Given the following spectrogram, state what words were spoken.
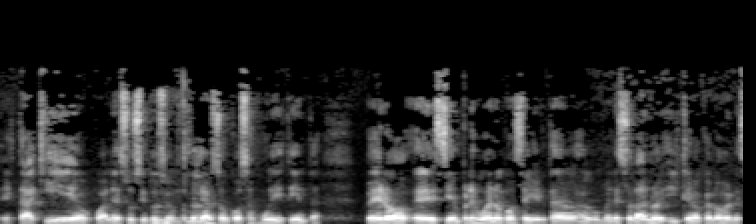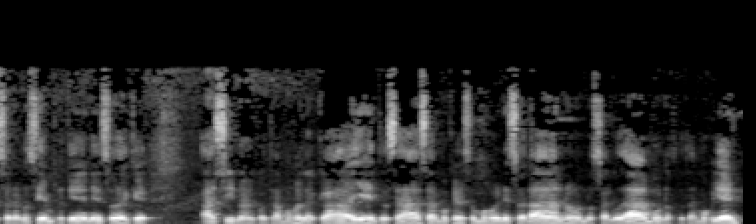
está aquí o cuál es su situación Mm, familiar, claro. son cosas muy distintas. Pero eh, siempre es bueno conseguirte a algún venezolano y creo que los venezolanos siempre tienen eso de que así nos encontramos en la calle, entonces ah, sabemos que somos venezolanos, nos saludamos, nos tratamos bien,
